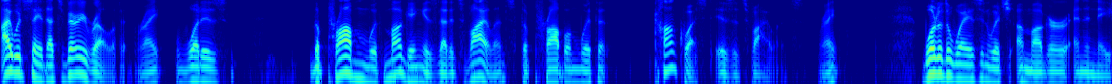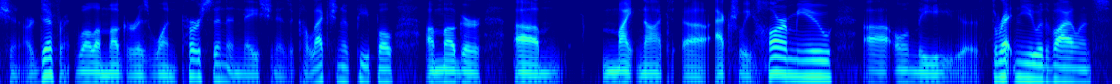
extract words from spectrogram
I would say that's very relevant, right? What is the problem with mugging is that it's violence. The problem with it, conquest is its violence, right? What are the ways in which a mugger and a nation are different? Well, a mugger is one person, a nation is a collection of people. A mugger um, might not uh, actually harm you, uh, only uh, threaten you with violence,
